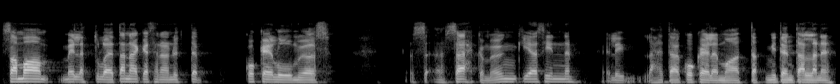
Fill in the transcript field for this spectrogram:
Sama meille tulee tänä kesänä nyt kokeiluun myös sähkömönkiä sinne, eli lähdetään kokeilemaan, että miten tällainen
